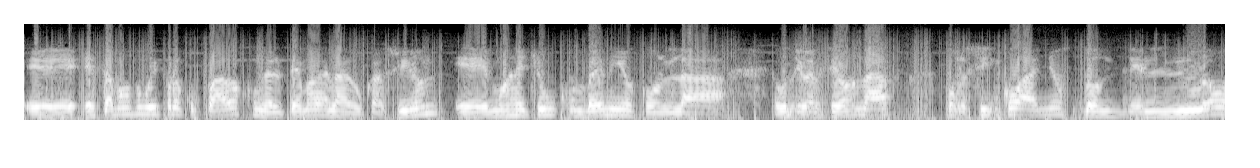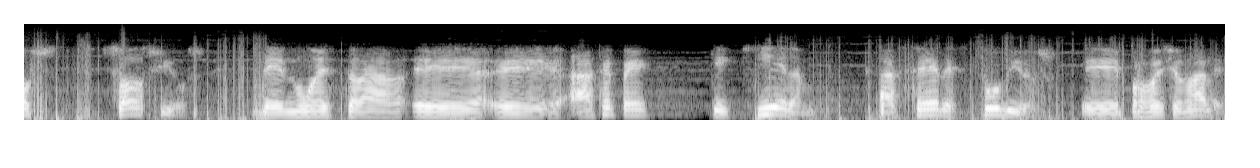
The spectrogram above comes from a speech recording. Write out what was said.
Eh, estamos muy preocupados con el tema de la educación. hemos hecho un convenio con la Universidad NAF por cinco años donde los socios de nuestra eh, eh, ACP que quieran hacer estudios profesionales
